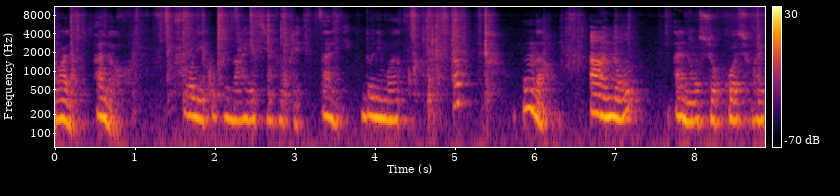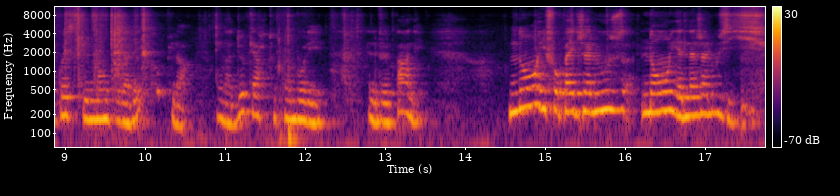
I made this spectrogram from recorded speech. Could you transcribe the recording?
Voilà. Alors, pour les couples mariés, s'il vous plaît. Allez, donnez-moi. Hop. On a un nom. Un nom sur quoi Sur un questionnement que vous avez. Hop là. On a deux cartes volées. Elle veut parler. Non, il faut pas être jalouse. Non, il y a de la jalousie.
